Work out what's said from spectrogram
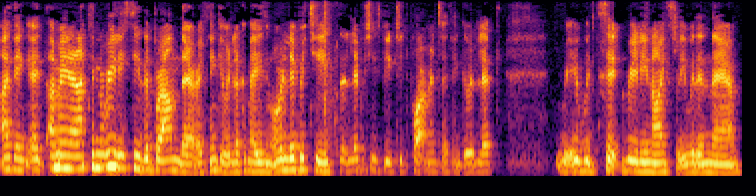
I think. It, I mean, I can really see the brand there. I think it would look amazing. Or Liberty's, the Liberty's beauty department. I think it would look it would sit really nicely within there.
